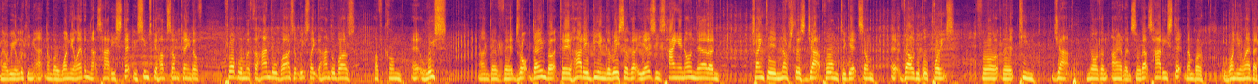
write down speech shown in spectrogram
Now we're looking at number 111, that's Harry Stitt, who seems to have some kind of problem with the handlebars. It looks like the handlebars have come uh, loose and have uh, dropped down, but uh, Harry, being the racer that he is, he's hanging on there and trying to nurse this Jap home to get some uh, valuable points for the team Jap Northern Ireland. So that's Harry Stitt, number 111.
